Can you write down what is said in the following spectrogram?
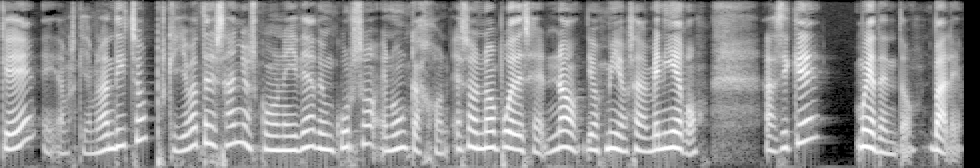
que, eh, además que ya me lo han dicho, pues que lleva tres años con una idea de un curso en un cajón. Eso no puede ser. No, Dios mío, o sea, me niego. Así que, muy atento. Vale.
